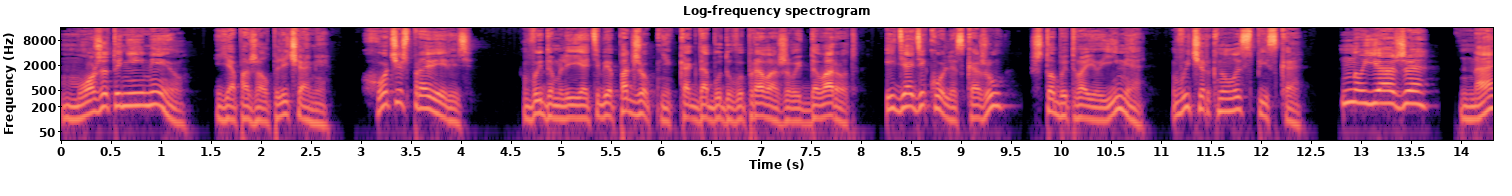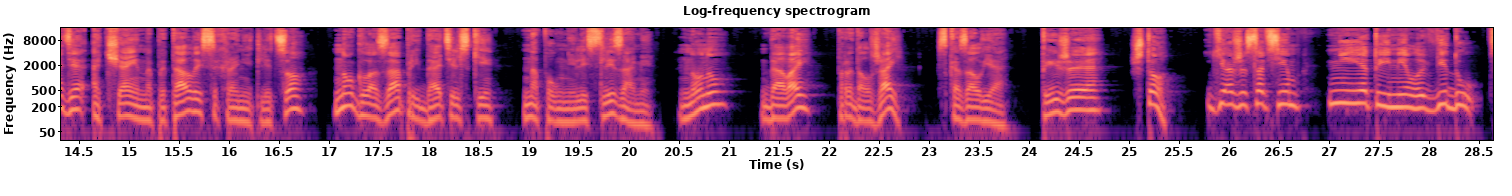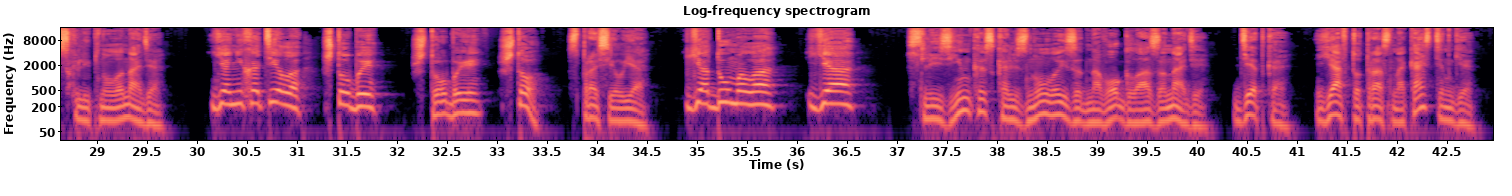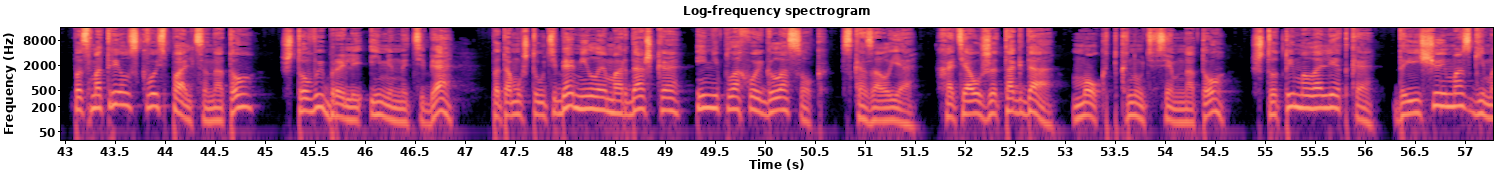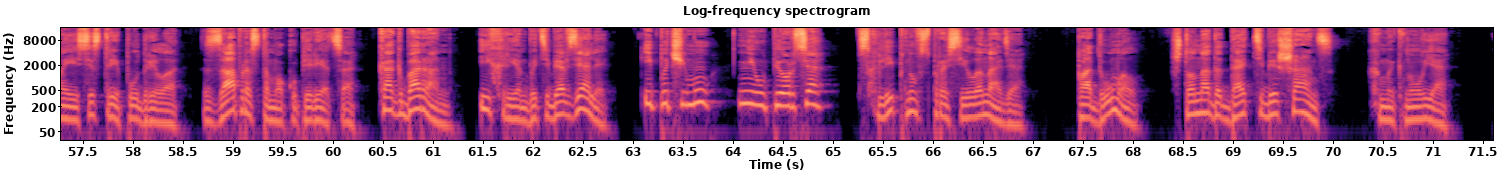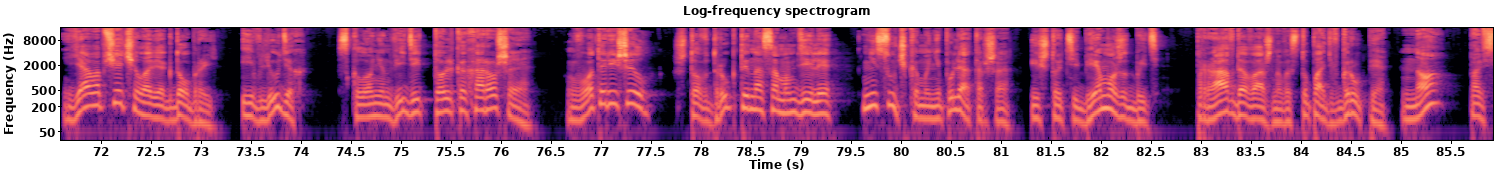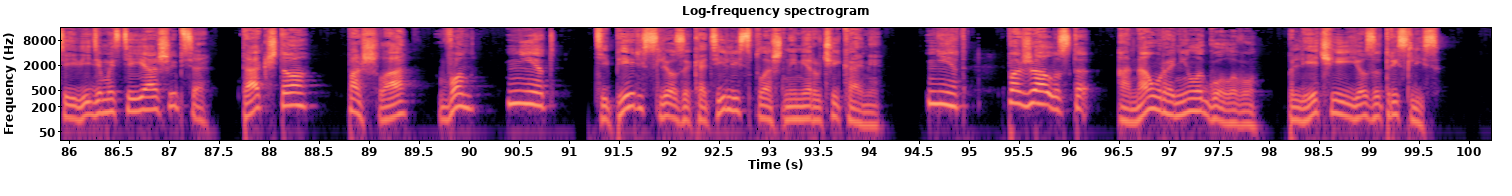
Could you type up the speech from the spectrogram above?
«Может, и не имею», — я пожал плечами. «Хочешь проверить? Выдам ли я тебе поджопник, когда буду выпроваживать до ворот? И дяде Коле скажу, чтобы твое имя вычеркнул из списка». «Но я же...» Надя отчаянно пыталась сохранить лицо, но глаза предательски наполнились слезами. «Ну-ну, давай, продолжай», — сказал я. «Ты же...» «Что? Я же совсем не это имела в виду», — всхлипнула Надя. «Я не хотела, чтобы...» «Чтобы что?» — спросил я. «Я думала... Я...» Слезинка скользнула из одного глаза Нади. «Детка, я в тот раз на кастинге посмотрел сквозь пальцы на то, что выбрали именно тебя, потому что у тебя милая мордашка и неплохой голосок», — сказал я. Хотя уже тогда мог ткнуть всем на то, что ты малолетка, да еще и мозги моей сестре пудрила. Запросто мог упереться, как баран, и хрен бы тебя взяли. «И почему не уперся?» — всхлипнув, спросила Надя. «Подумал, что надо дать тебе шанс», — хмыкнул я. Я вообще человек добрый и в людях склонен видеть только хорошее. Вот и решил, что вдруг ты на самом деле не сучка-манипуляторша, и что тебе, может быть, правда важно выступать в группе. Но, по всей видимости, я ошибся. Так что пошла вон. Нет. Теперь слезы катились сплошными ручейками. Нет, пожалуйста. Она уронила голову. Плечи ее затряслись.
